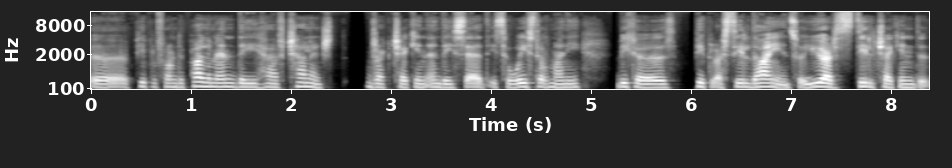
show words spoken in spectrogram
uh, people from the parliament, they have challenged drug checking and they said it's a waste of money because people are still dying so you are still checking the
